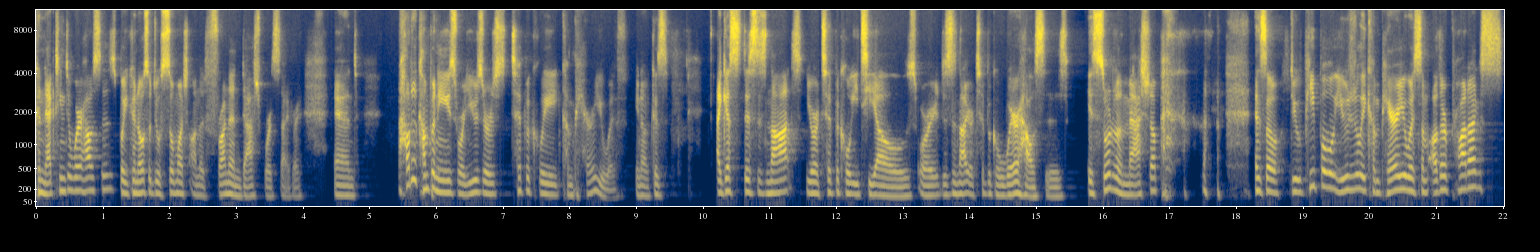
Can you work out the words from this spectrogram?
connecting to warehouses, but you can also do so much on the front end dashboard side, right? And how do companies or users typically compare you with? You know, because I guess this is not your typical ETLs or this is not your typical warehouses. It's sort of a mashup. and so do people usually compare you with some other products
